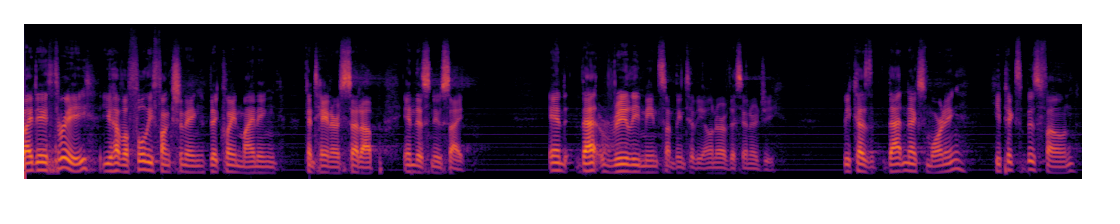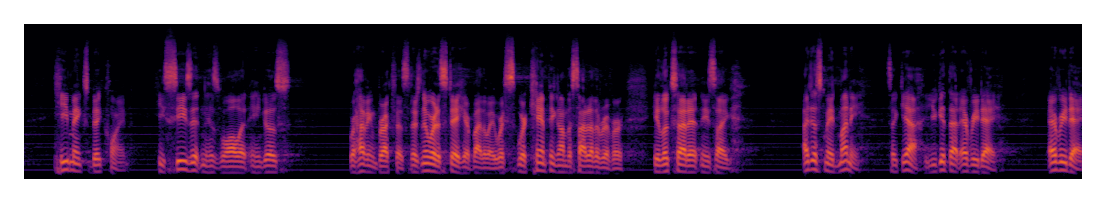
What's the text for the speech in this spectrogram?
By day three, you have a fully functioning Bitcoin mining container set up in this new site. And that really means something to the owner of this energy. Because that next morning, he picks up his phone, he makes Bitcoin. He sees it in his wallet, and he goes, We're having breakfast. There's nowhere to stay here, by the way. We're, we're camping on the side of the river. He looks at it and he's like, I just made money. It's like, Yeah, you get that every day. Every day,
